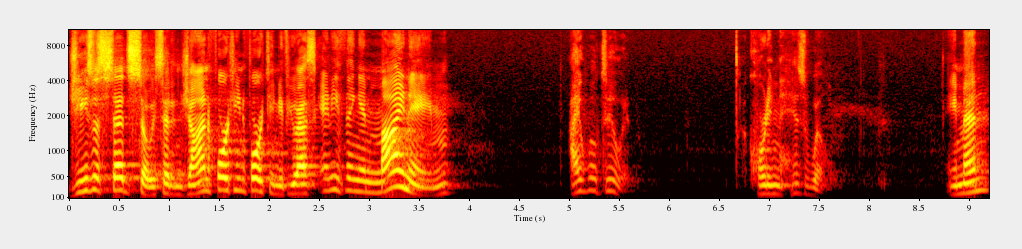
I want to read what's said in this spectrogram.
Jesus said so. He said in John 14 14, if you ask anything in my name, I will do it according to his will. Amen?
